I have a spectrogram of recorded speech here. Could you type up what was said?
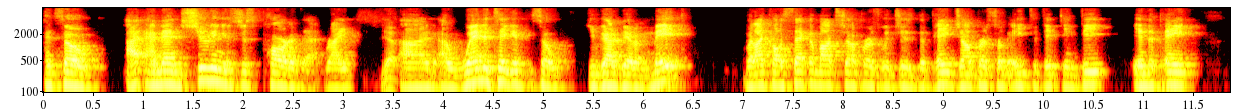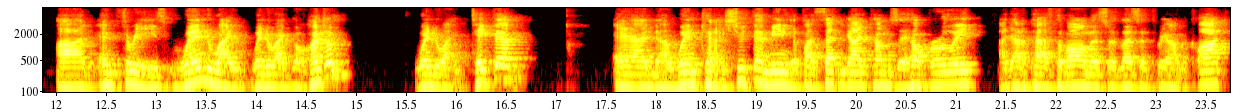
and so, I, and then shooting is just part of that, right? Yeah. Uh, when to take it. So you've got to be able to make what I call second box jumpers, which is the paint jumpers from eight to 15 feet in the paint uh, and threes. When do I, when do I go hunt them? When do I take them? And uh, when can I shoot them? Meaning, if my second guy comes to help early, I got to pass the ball unless there's less than three on the clock.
